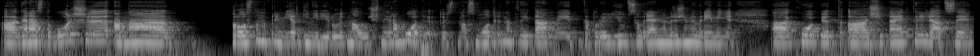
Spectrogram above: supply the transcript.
а, гораздо больше. Она просто, например, генерирует научные работы. То есть она смотрит на твои данные, которые льются в реальном режиме времени, а, копит, а, считает корреляции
